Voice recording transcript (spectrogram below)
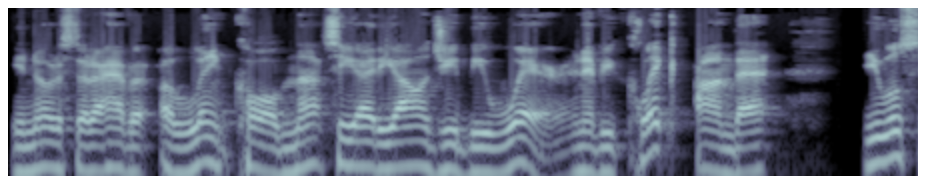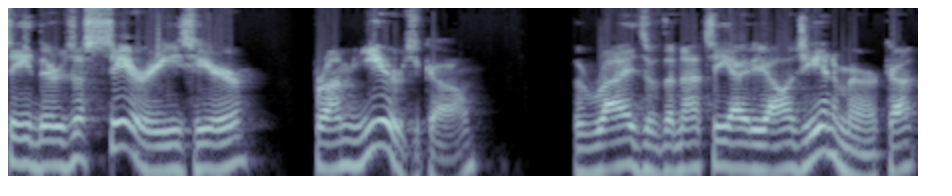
You notice that I have a, a link called Nazi Ideology Beware. And if you click on that, you will see there's a series here from years ago the Rise of the Nazi Ideology in America.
